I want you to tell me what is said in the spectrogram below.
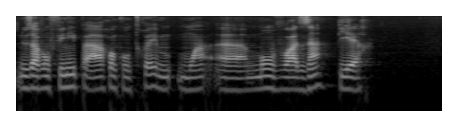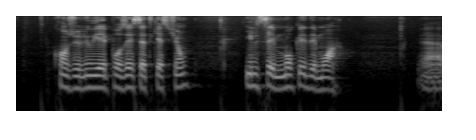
Nous avons fini par rencontrer moi, euh, mon voisin Pierre. Quand je lui ai posé cette question, il s'est moqué de moi. Euh,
